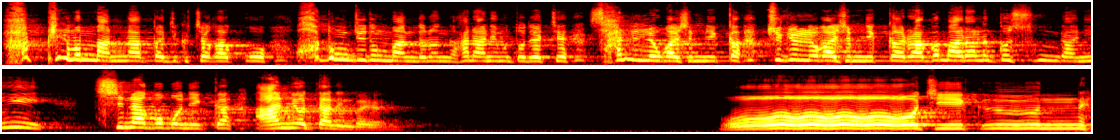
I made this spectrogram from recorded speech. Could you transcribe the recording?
하필이면 만나까지 그쳐갖고 허둥지둥 만드는 하나님은 도대체 살리려고 하십니까? 죽이려고 하십니까? 라고 말하는 그 순간이 지나고 보니까 아니었다는 거예요. 오직 은혜,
